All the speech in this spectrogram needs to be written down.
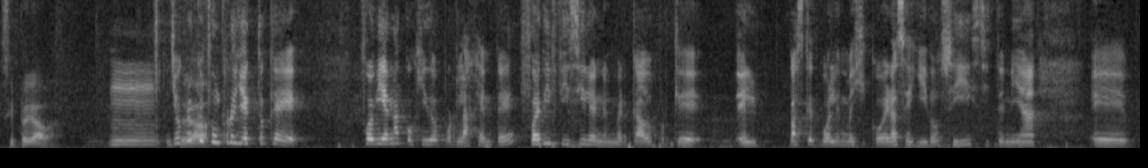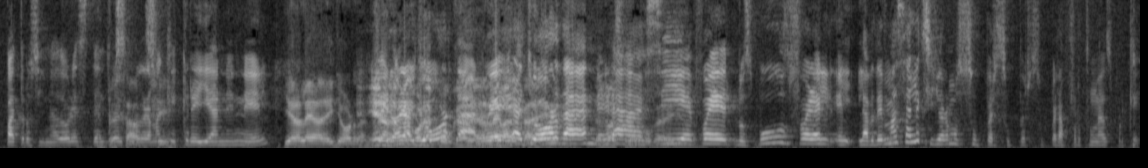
Sí pegaba. Mm, yo ¿Te creo que fue un proyecto que fue bien acogido por la gente. Fue difícil en el mercado porque el básquetbol en México era seguido, sí, sí tenía eh, patrocinadores dentro Empezaba, del programa sí. que creían en él. Y era la era de Jordan. Era Pero era mejor época, Jordan, era era de- Jordan, del era de sí, Jordan. fue los Bulls, fue el, el- la demás Alex y yo éramos súper, súper, súper afortunados porque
